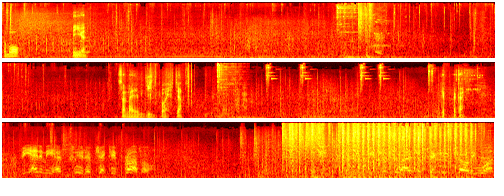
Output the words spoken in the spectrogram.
สโมกหนีกันสไนมันยิงบ่อยจังเก็บแล้วกัน The enemy has cleared objective Bravo. We neutralized objective Charlie 1.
